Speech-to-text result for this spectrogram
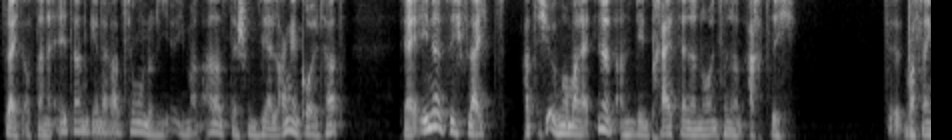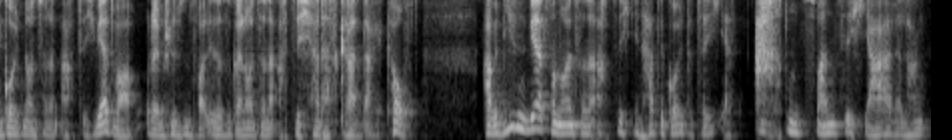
vielleicht aus deiner Elterngeneration oder jemand anders, der schon sehr lange Gold hat, der erinnert sich vielleicht, hat sich irgendwann mal erinnert an den Preis seiner 1980, was sein Gold 1980 wert war. Oder im schlimmsten Fall ist er sogar 1980, hat er es gerade da gekauft. Aber diesen Wert von 1980, den hatte Gold tatsächlich erst 28 Jahre lang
